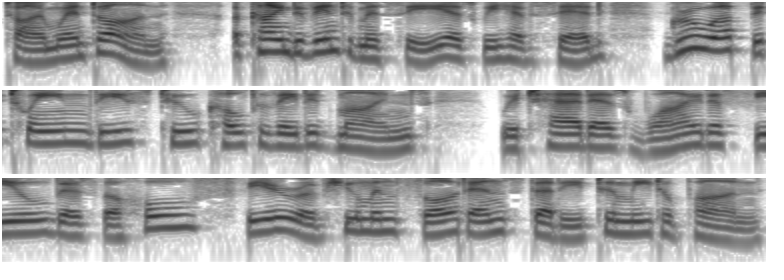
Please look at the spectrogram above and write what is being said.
time went on. A kind of intimacy, as we have said, grew up between these two cultivated minds, which had as wide a field as the whole sphere of human thought and study to meet upon.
